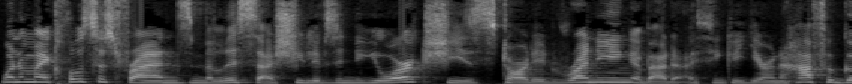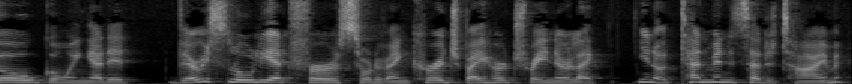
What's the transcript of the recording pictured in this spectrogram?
One of my closest friends, Melissa, she lives in New York. She's started running about, I think, a year and a half ago, going at it very slowly at first, sort of encouraged by her trainer, like, you know, 10 minutes at a time.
